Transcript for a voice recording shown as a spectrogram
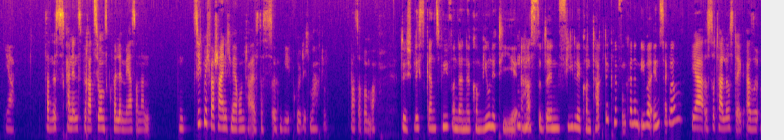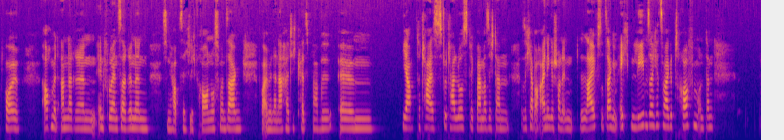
ja, dann ist es keine Inspirationsquelle mehr, sondern zieht mich wahrscheinlich mehr runter, als dass es irgendwie fröhlich macht und was auch immer. Du sprichst ganz viel von deiner Community. Mhm. Hast du denn viele Kontakte knüpfen können über Instagram? Ja, ist total lustig. Also voll. Auch mit anderen Influencerinnen, das sind ja hauptsächlich Frauen, muss man sagen, vor allem in der Nachhaltigkeitsbubble. Ähm, ja, total. Es ist total lustig, weil man sich dann, also ich habe auch einige schon in Live sozusagen im echten Leben, sag ich jetzt mal, getroffen und dann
